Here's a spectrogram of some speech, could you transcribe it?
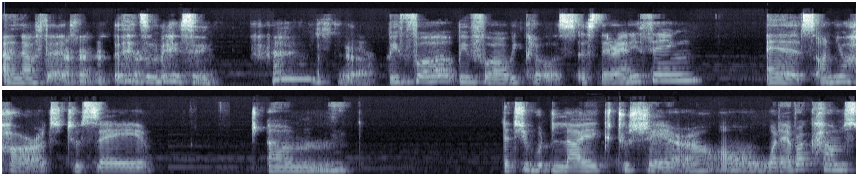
I love that. That's amazing. yeah. Before before we close, is there anything else on your heart to say um, that you would like to share or whatever comes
